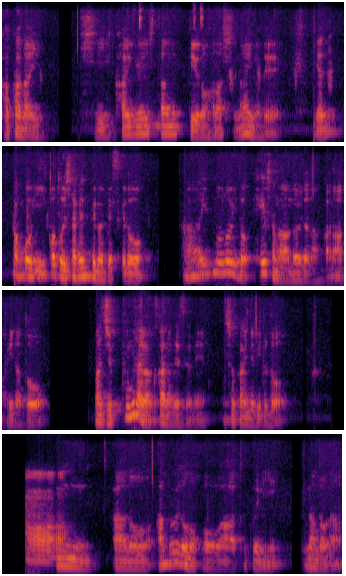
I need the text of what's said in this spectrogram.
書かないし、改善したねっていうのを話してないので、いや、まあこういいことを喋ってるんですけど、Android、弊社の Android なんかのアプリだと、まあ10分ぐらいはかかるんですよね。初回で見ると。ああ、うん。あの、Android の方は特に、なんだろうな、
